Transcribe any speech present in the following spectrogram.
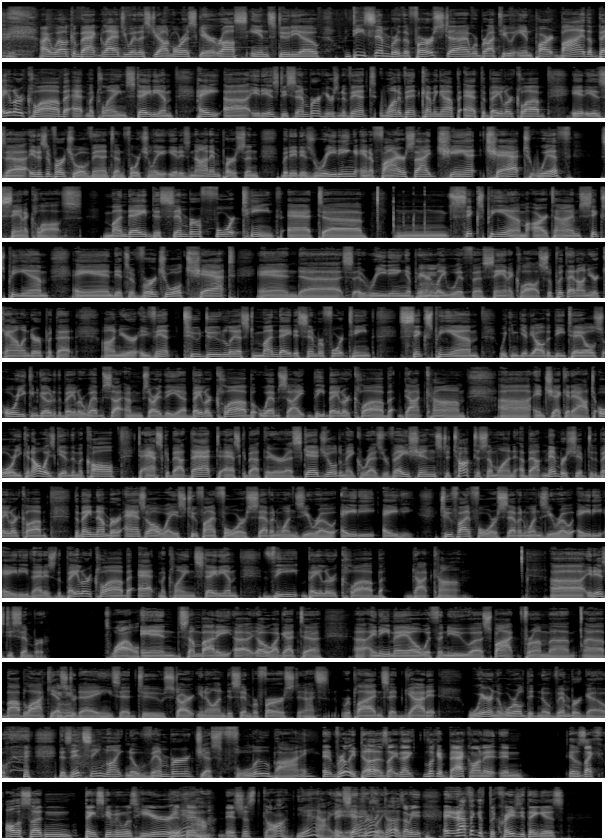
All right, welcome back. Glad you're with us, John Morris, Garrett Ross in studio. December the 1st, uh, we're brought to you in part by the Baylor Club at McLane Stadium. Hey, uh, it is December. Here's an event, one event coming up at the Baylor Club. It is uh, it is a virtual event. Unfortunately, it is not in person, but it is reading and a fireside chat chat with Santa Claus. Monday, December 14th at uh, mm, 6 p.m. our time, 6 p.m. And it's a virtual chat and uh, reading apparently with uh, Santa Claus. So put that on your calendar, put that on your event to do list Monday, December 14th, 6 p.m. We can give you all the details, or you can go to the Baylor website. I'm sorry, the uh, Baylor Club website, thebaylorclub.com, uh, and check it out. Or you can always give them a call to ask about that, to ask about their uh, schedule, to make reservations, to talk to someone about membership to the Baylor Club. The main number, as always, 254 710 8080. 254 710 8080. That is the Baylor Club at McLane Stadium, thebaylorclub.com. Uh, it is December. It's wild. And somebody, uh, oh, I got uh, uh, an email with a new uh, spot from uh, uh, Bob Locke Mm-hmm. yesterday. He said to start, you know, on December 1st. And I s- replied and said, got it. Where in the world did November go? Does it seem like November just flew by? It really does. Like like looking back on it, and it was like all of a sudden Thanksgiving was here, and Yeah. then it's just gone. Yeah, It- It, really does. I mean, and, I think the crazy thing is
